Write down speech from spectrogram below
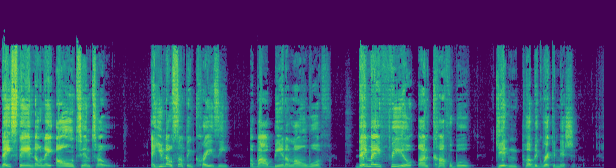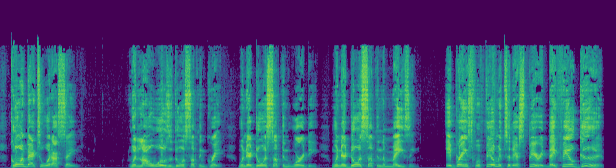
They stand on their own ten toes. And you know something crazy about being a lone wolf? They may feel uncomfortable getting public recognition. Going back to what I say, when lone wolves are doing something great, when they're doing something worthy, when they're doing something amazing, it brings fulfillment to their spirit. They feel good.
